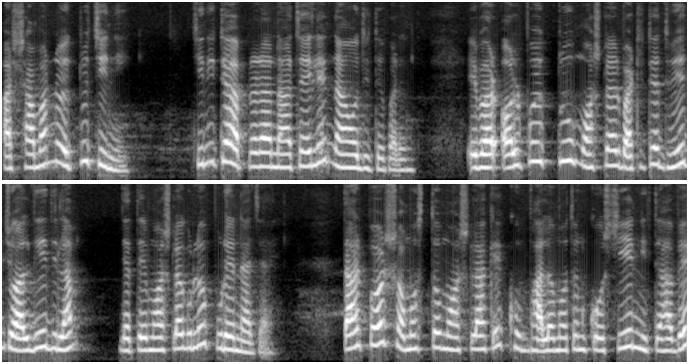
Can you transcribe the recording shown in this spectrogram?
আর সামান্য একটু চিনি। চিনিটা আপনারা না চাইলে নাও দিতে পারেন। এবার অল্প একটু মশলার বাটিটা ধুয়ে জল দিয়ে দিলাম। যাতে মশলাগুলো পুড়ে না যায়। তারপর সমস্ত মশলাকে খুব ভালো মতন কষিয়ে নিতে হবে।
